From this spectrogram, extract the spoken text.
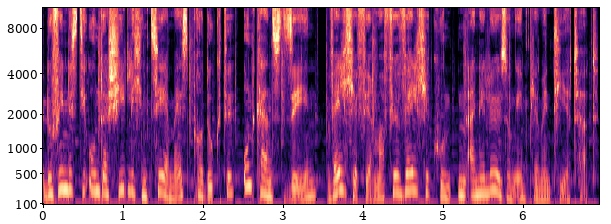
Du findest die unterschiedlichen CMS-Produkte und kannst sehen, welche Firma für welche Kunden eine Lösung implementiert hat.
